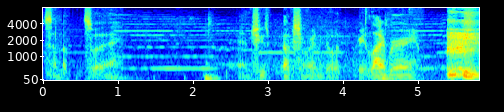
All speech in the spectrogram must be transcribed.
send up this way. And choose production, we're going to go with the Great Library.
